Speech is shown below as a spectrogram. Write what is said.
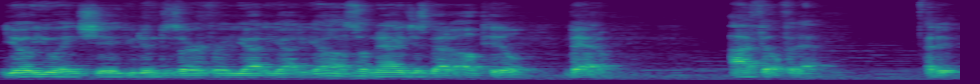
yo, you ain't shit, you didn't deserve her, yada, yada, yada. So now he just got an uphill battle. I felt for that. I did.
